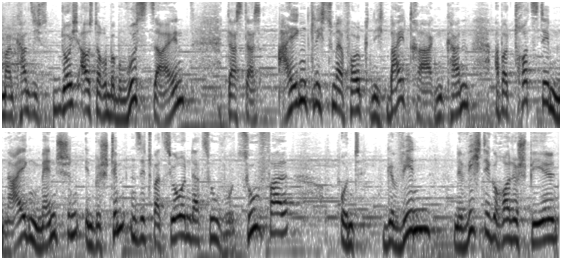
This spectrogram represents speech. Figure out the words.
Man kann sich durchaus darüber bewusst sein, dass das eigentlich zum Erfolg nicht beitragen kann, aber trotzdem neigen Menschen in bestimmten Situationen dazu, wo Zufall und Gewinn eine wichtige Rolle spielen,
